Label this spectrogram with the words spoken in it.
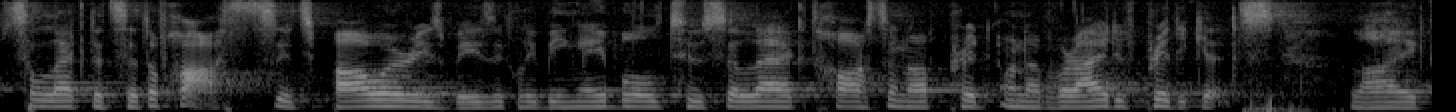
selected set of hosts. Its power is basically being able to select hosts on a, on a variety of predicates, like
